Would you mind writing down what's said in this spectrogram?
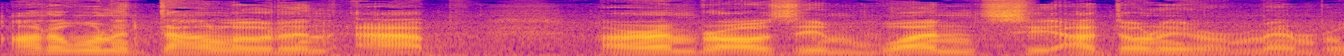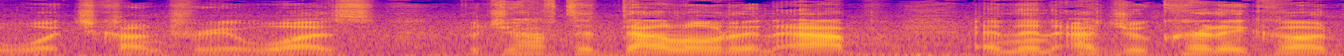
I don't want to download an app. I remember I was in one city. I don't even remember which country it was, but you have to download an app and then add your credit card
